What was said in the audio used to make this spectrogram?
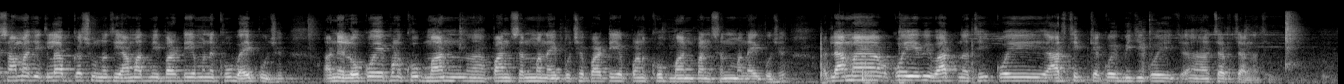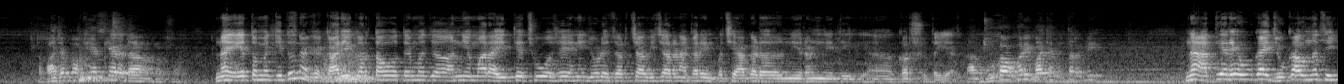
સામાજિક લાભ કશું નથી. આમ આદમી પાર્ટીએ મને ખૂબ આપ્યું છે. અને લોકોએ પણ ખૂબ માન પાન સન્માન આપ્યું છે. પાર્ટીએ પણ ખૂબ માન પાન સન્માન આપ્યું છે. એટલે આમાં કોઈ એવી વાત નથી. કોઈ આર્થિક કે કોઈ બીજી કોઈ ચર્ચા નથી. ભાજપમાં ખેસ ક્યારે ધારણ કરશો? ના એ તો મેં કીધું ને કે કાર્યકર્તાઓ તેમજ અન્ય મારા હિતેચ્છુઓ છે એની જોડે ચર્ચા વિચારણા કરીને પછી આગળની રણનીતિ કરશું તૈયાર. ઝુકાવ ખરી ભાજપ તરફી ના અત્યારે એવું કાંઈ ઝુકાવ નથી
